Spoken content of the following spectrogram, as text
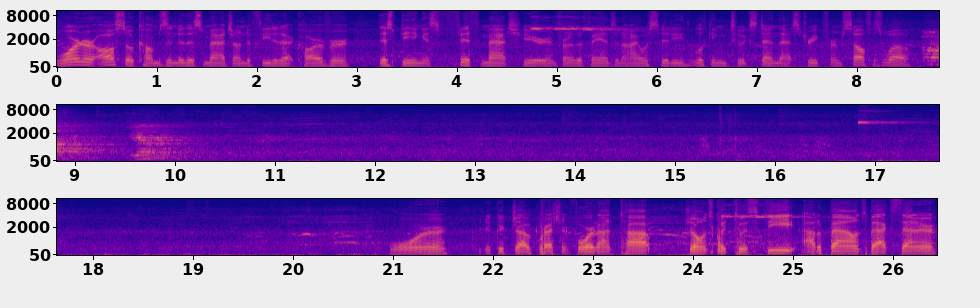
Warner also comes into this match undefeated at Carver this being his fifth match here in front of the fans in Iowa City, looking to extend that streak for himself as well. Warner did a good job of pressuring forward on top. Jones quick to his feet, out of bounds, back center.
